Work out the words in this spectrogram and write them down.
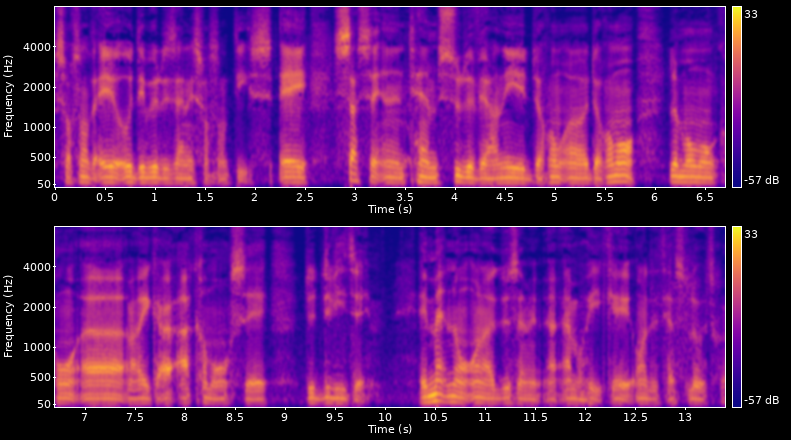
60 et au début des années 70. Et ça, c'est un thème sous le vernis de, euh, de roman, le moment qu'on a, a, commencé de diviser. Et maintenant, on a deux Amériques et on déteste l'autre.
